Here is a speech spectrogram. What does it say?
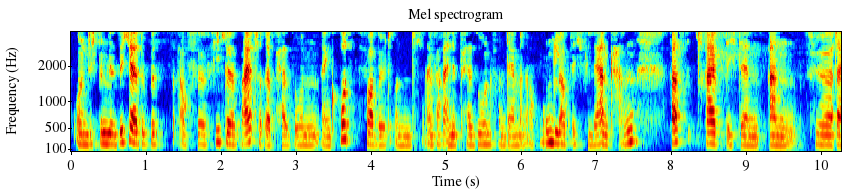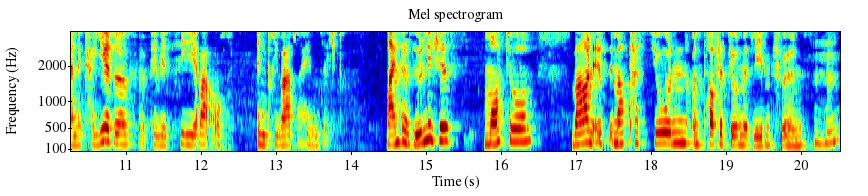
Und ich bin mir sicher, du bist auch für viele weitere Personen ein großes Vorbild und einfach eine Person, von der man auch unglaublich viel lernen kann. Was treibt dich denn an für deine Karriere, für PwC, aber auch in privater Hinsicht? Mein persönliches Motto war und ist immer Passion und Profession mit Leben füllen. Mhm.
